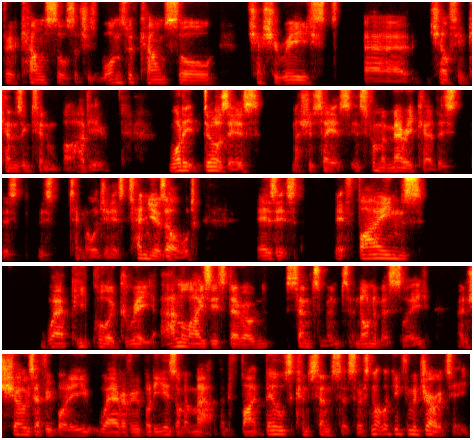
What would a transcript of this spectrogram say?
for councils such as Wandsworth Council, Cheshire East, uh, Chelsea and Kensington, what have you. What it does is, and I should say it's it's from America. This this this technology, and it's ten years old. Is it's it finds where people agree, analyzes their own sentiment anonymously, and shows everybody where everybody is on a map, and find, builds consensus. So it's not looking for majority;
